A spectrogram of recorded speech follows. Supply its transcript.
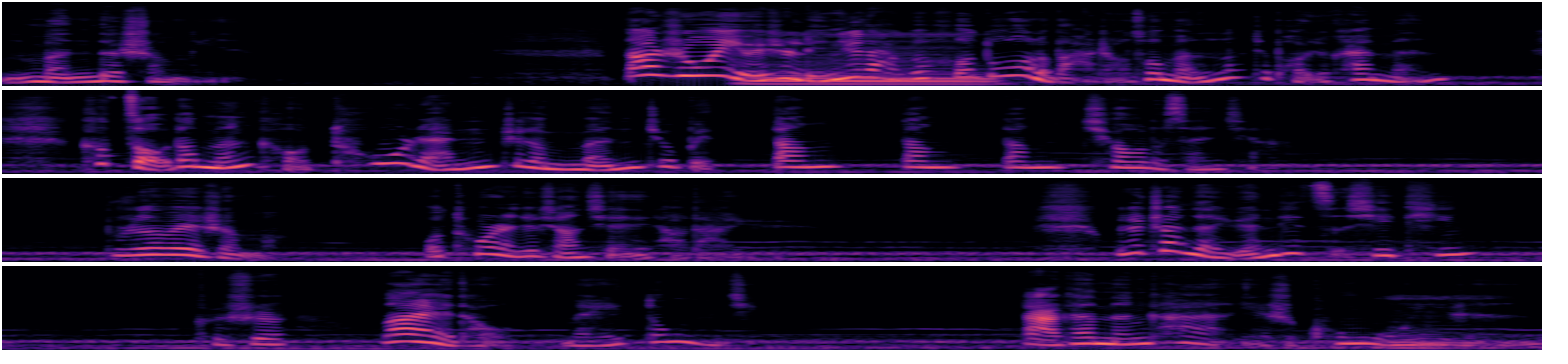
门的声音。当时我以为是邻居大哥喝多了吧，找错门了，就跑去开门。可走到门口，突然这个门就被当当当敲了三下。不知道为什么，我突然就想起了那条大鱼。我就站在原地仔细听，可是外头没动静。打开门看，也是空无一人。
